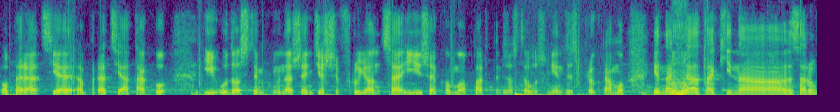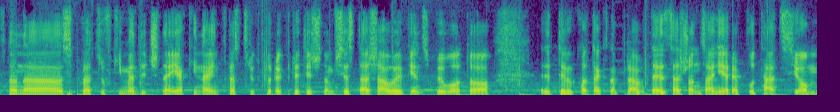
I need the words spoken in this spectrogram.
operację, operację ataku i udostępnił narzędzie szyfrujące i rzekomo partner został usunięty z programu. Jednak mhm. te ataki na, zarówno na placówki medyczne, jak i na infrastrukturę krytyczną się zdarzały, więc było to tylko tak naprawdę zarządzanie reputacją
